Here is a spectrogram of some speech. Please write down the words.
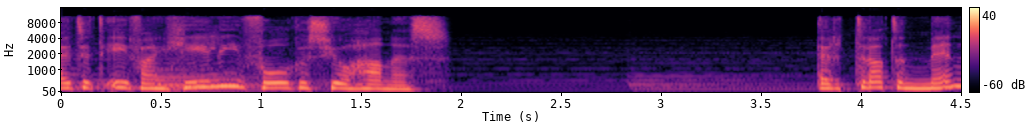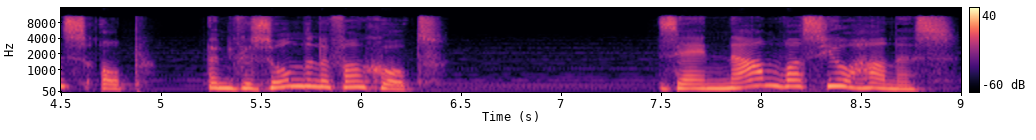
uit het Evangelie volgens Johannes. Er trad een mens op, een gezondene van God. Zijn naam was Johannes.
